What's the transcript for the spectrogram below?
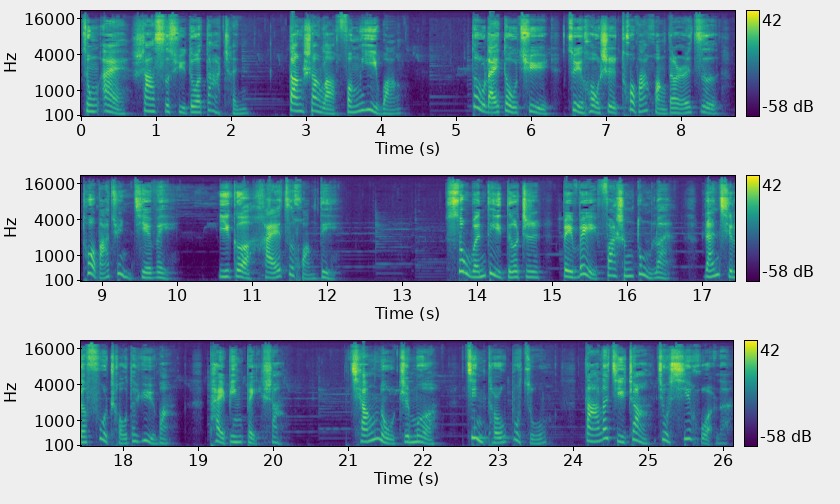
宗爱杀死许多大臣，当上了冯异王。斗来斗去，最后是拓跋晃的儿子拓跋浚接位，一个孩子皇帝。宋文帝得知北魏发生动乱，燃起了复仇的欲望，派兵北上。强弩之末，劲头不足，打了几仗就熄火了。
